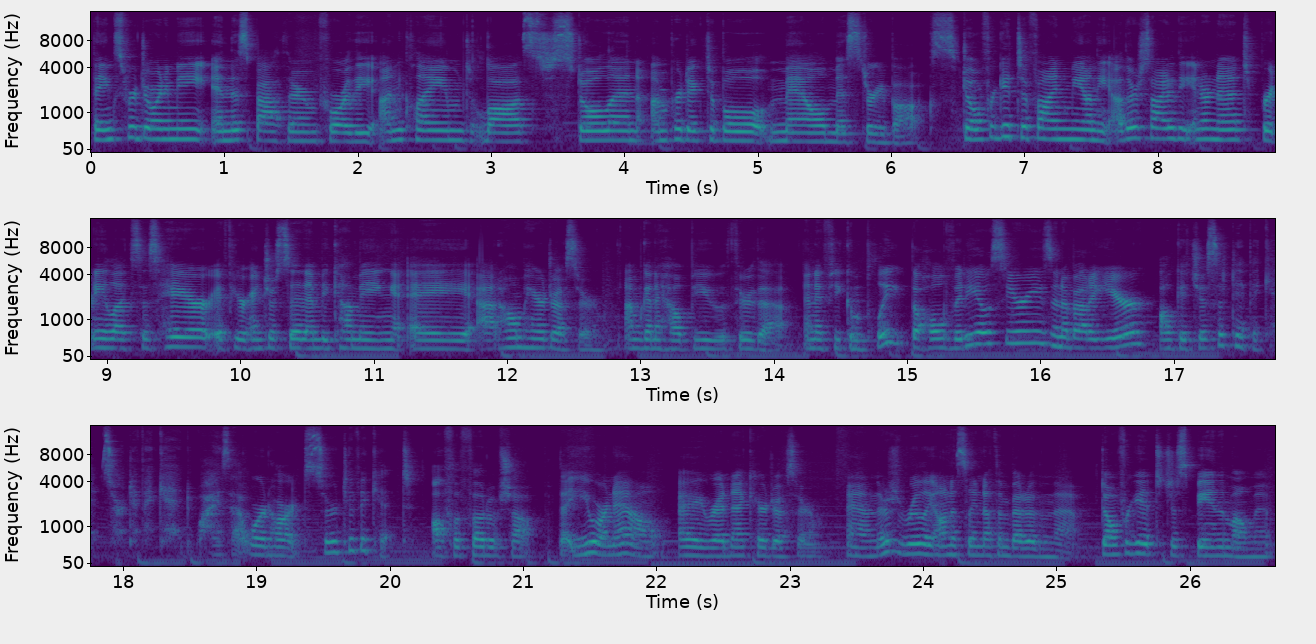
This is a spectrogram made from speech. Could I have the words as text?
Thanks for joining me in this bathroom for the unclaimed, lost, stolen, unpredictable mail mystery box. Don't forget to find me on the other side of the internet Brittnee Alexus Hair, if you're interested in becoming a at-home hairdresser. I'm gonna help you through that. And if you complete the whole video series in about a year, I'll get you a certificate. Certificate. Why is that word hard? Certificate off of Photoshop that you are now a redneck hairdresser. And there's really honestly nothing better than that. Don't forget to just be in the moment.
